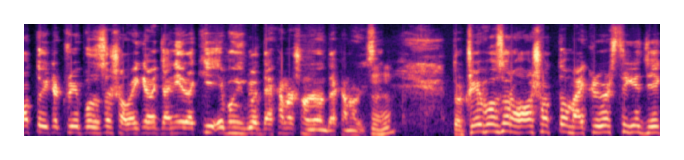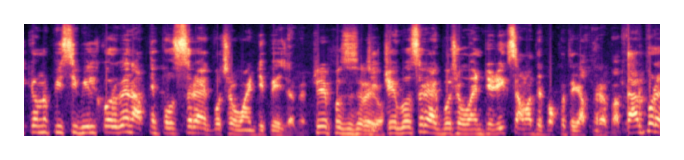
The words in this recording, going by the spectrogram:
মতো এটা ট্রে প্রসেসর সবাইকে আমি জানিয়ে রাখি। এবং এগুলো দেখানোর জন্য দেখানো হয়েছে। তো ট্রে প্রসেসর হওয়া সত্ত্বেও মাইক্রোওয়েভ থেকে যে কোনো পিসি বিল করবেন আপনি প্রসেসরে এক বছর ওয়ারেন্টি পেয়ে যাবেন। ট্রে প্রসেসরে ট্রে বছর এক বছর ওয়ারেন্টি রিক্স আমাদের পক্ষ থেকে আপনারা পাবেন। তারপরে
